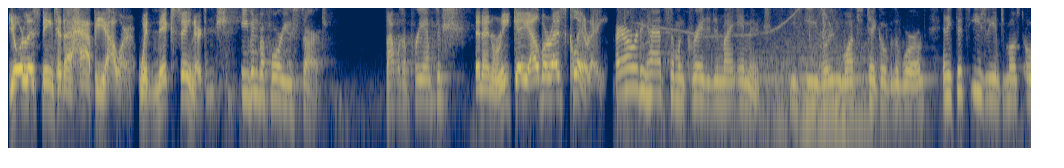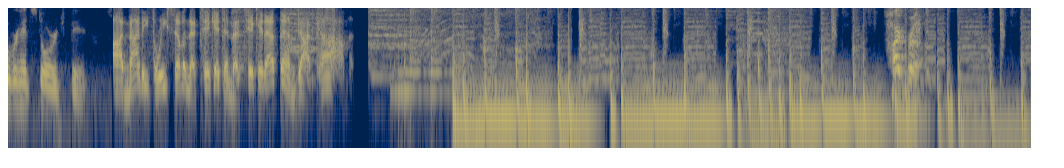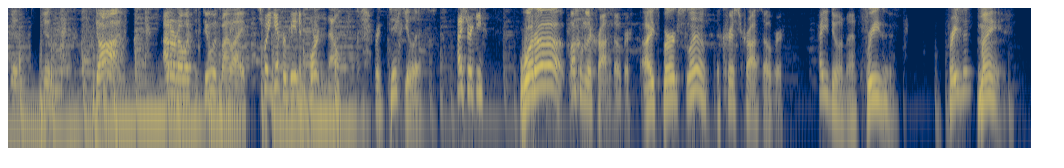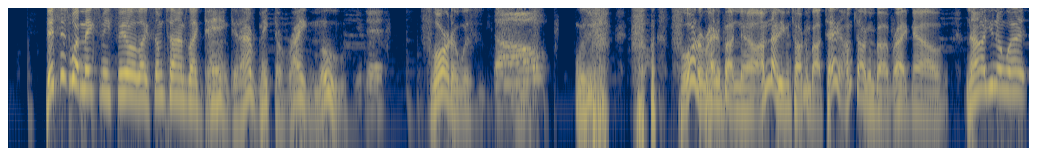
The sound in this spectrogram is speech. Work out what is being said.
You're listening to the Happy Hour with Nick Sainert Even before you start, that was a preemptive shh. and Enrique Alvarez Clary I already had someone created in my image. He's evil, he wants to take over the world, and he fits easily into most overhead storage bins. on 93.7 The Ticket and theticketfm.com. heartbroken. Just, just gone. I don't know what to do with my life. That's what you get for being important though. Ridiculous. Hi, Shirky. What up? Welcome to the crossover, Iceberg Slim. the Criss CrossOver. How you doing, man? Freezing. Freezing? Man. This is what makes me feel like sometimes like, dang, did I make the right move? You did. Florida was No. was Florida right about now. I'm not even talking about Texas. I'm talking about right now. Now, you know what?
